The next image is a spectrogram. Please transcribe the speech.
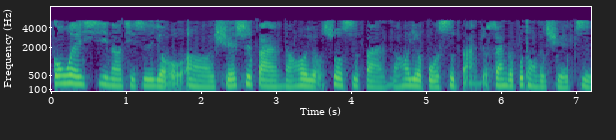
工位系呢，其实有呃学士班，然后有硕士班，然后也有博士班，有三个不同的学制，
